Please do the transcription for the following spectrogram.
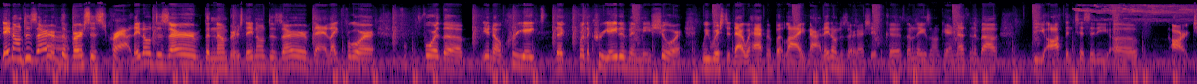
They don't deserve the uh-huh. versus crowd. They don't deserve the numbers. They don't deserve that. Like for for the you know create the for the creative in me sure we wish that that would happen but like nah they don't deserve that shit because them niggas don't care nothing about the authenticity of art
